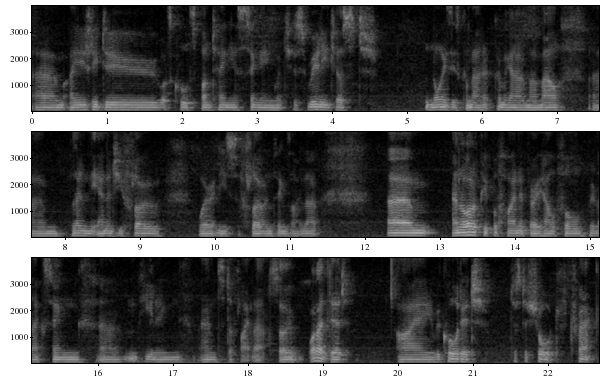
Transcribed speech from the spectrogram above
Um, I usually do what's called spontaneous singing, which is really just noises coming out, of my mouth, um, letting the energy flow where it needs to flow and things like that. Um, and a lot of people find it very helpful, relaxing, um, healing, and stuff like that. So what I did, I recorded just a short track,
